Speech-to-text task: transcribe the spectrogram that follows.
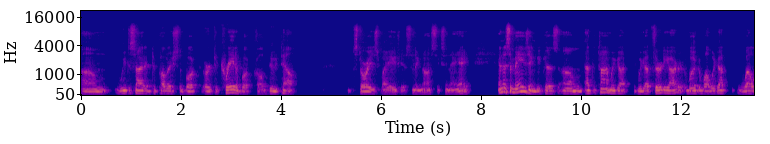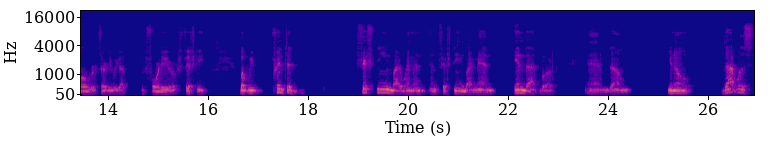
um, we decided to publish the book or to create a book called Do Tell Stories by Atheists and Agnostics in AA. And it's amazing because um, at the time we got we got 30 articles. Well, we got well over 30. We got 40 or 50, but we printed 15 by women and 15 by men in that book. And um, you know, that was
